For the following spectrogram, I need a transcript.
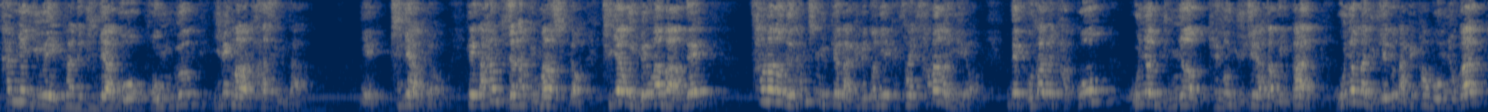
3년 이후에 임플란트 두개 하고 보험금 200만 원 받았습니다. 예, 두개 하고요. 그러니까 한 부자당 100만 원씩이죠. 두개 하고 200만 원 받았는데 4만 원은 36개월 납입했더니 144만 원이에요. 근데 보상을 받고 5년, 6년 계속 유지를 하다 보니까 5년만 유지해도 납입한 보험료가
